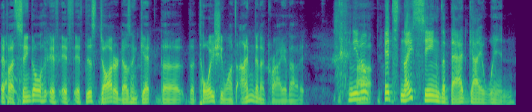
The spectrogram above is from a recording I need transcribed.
if a single, if if if this daughter doesn't get the the toy she wants, I'm gonna cry about it. And you know, Uh, it's nice seeing the bad guy win,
